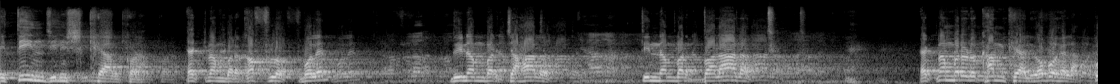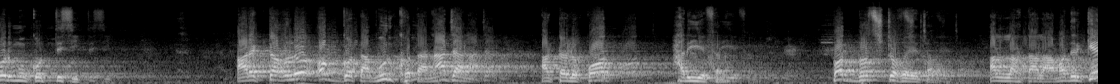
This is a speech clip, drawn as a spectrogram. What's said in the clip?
এই তিন জিনিস খেয়াল করা। এক নাম্বার গাফলত, বলেন। দুই নাম্বার জাহালত। তিন নাম্বার দলালত। এক নাম্বার হলো খামখেয়ালি, অবহেলা কর্ম করতেছি। আরেকটা হলো অজ্ঞতা, মূর্খতা, না জানা। আরটা হলো পথ হারিয়ে ফেলা। পথ ভ্রষ্ট হয়ে যাওয়া। আল্লাহ তালা আমাদেরকে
